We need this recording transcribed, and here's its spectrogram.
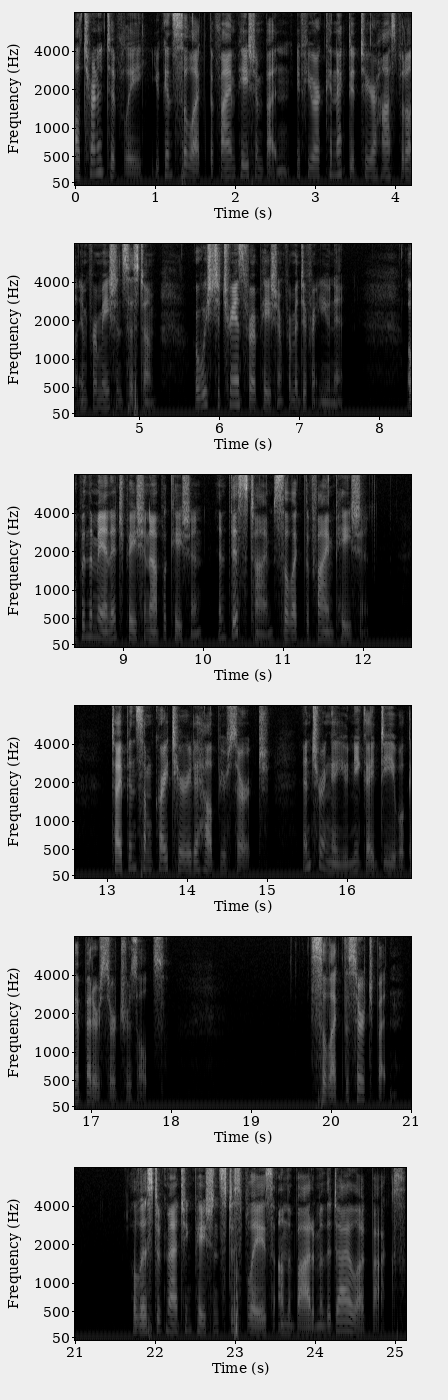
Alternatively, you can select the Find Patient button if you are connected to your hospital information system or wish to transfer a patient from a different unit. Open the Manage Patient application and this time select the Find Patient. Type in some criteria to help your search. Entering a unique ID will get better search results. Select the Search button. A list of matching patients displays on the bottom of the dialog box.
